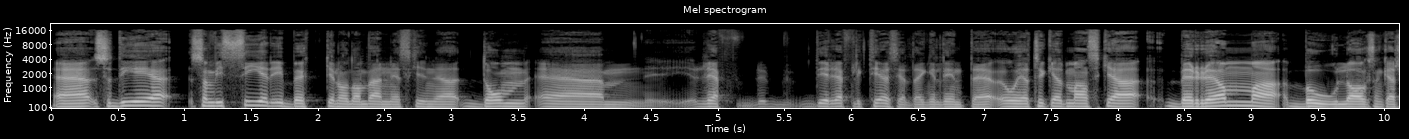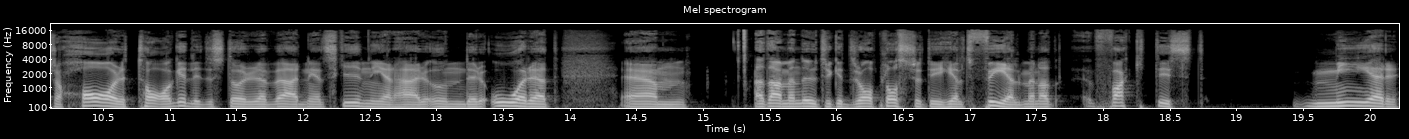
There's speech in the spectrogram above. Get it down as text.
Eh, så det som vi ser i böckerna och de värdenedskrivningarna, de eh, ref det reflekteras helt enkelt inte och jag tycker att man ska berömma bolag lag som kanske har tagit lite större värdenedskrivningar här under året. Um, att använda uttrycket dra plåstret är helt fel, men att faktiskt mer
